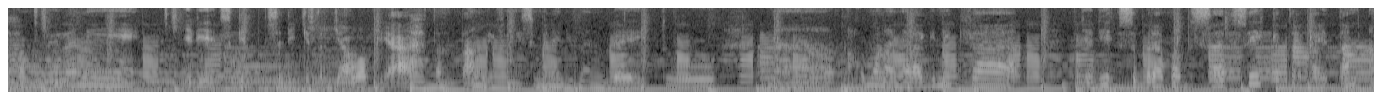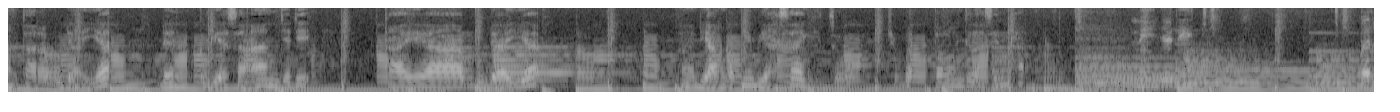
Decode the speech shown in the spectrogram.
Alhamdulillah nih. Jadi sedikit terjawab ya tentang definisi manajemen budaya itu. Nah aku mau nanya lagi nih kak. Jadi seberapa besar sih keterkaitan antara budaya dan kebiasaan? Jadi kayak budaya dianggapnya biasa gitu. Coba tolong jelasin kak. Nih jadi ber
